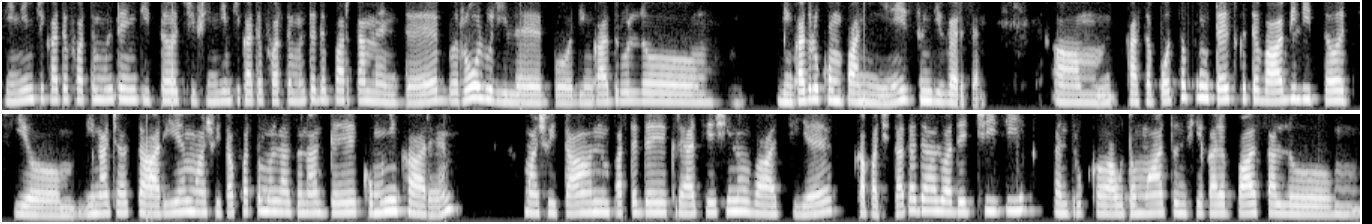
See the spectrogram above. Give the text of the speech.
fiind implicate foarte multe entități și fiind implicate foarte multe departamente, rolurile din cadrul, uh, din cadrul companiei sunt diverse. Um, ca să pot să punctez câteva abilități uh, din această arie, m-aș uita foarte mult la zona de comunicare, m-aș uita în parte de creație și inovație, capacitatea de a lua decizii, pentru că automat în fiecare pas al uh,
